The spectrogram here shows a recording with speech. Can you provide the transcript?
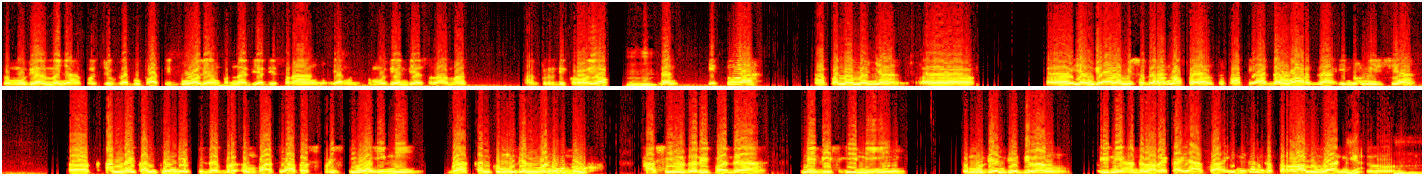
kemudian menyangkut juga Bupati Buol yang pernah dia diserang yang kemudian dia selamat hampir dikeroyok Mm-mm. dan itulah apa namanya eh, eh, yang dialami saudara Novel, tetapi ada warga Indonesia eh, andaikan pun dia tidak berempati atas peristiwa ini, bahkan kemudian menuduh hasil daripada medis ini, kemudian dia bilang ini adalah rekayasa, ini kan keterlaluan Ya. gitu loh. Mm-mm.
